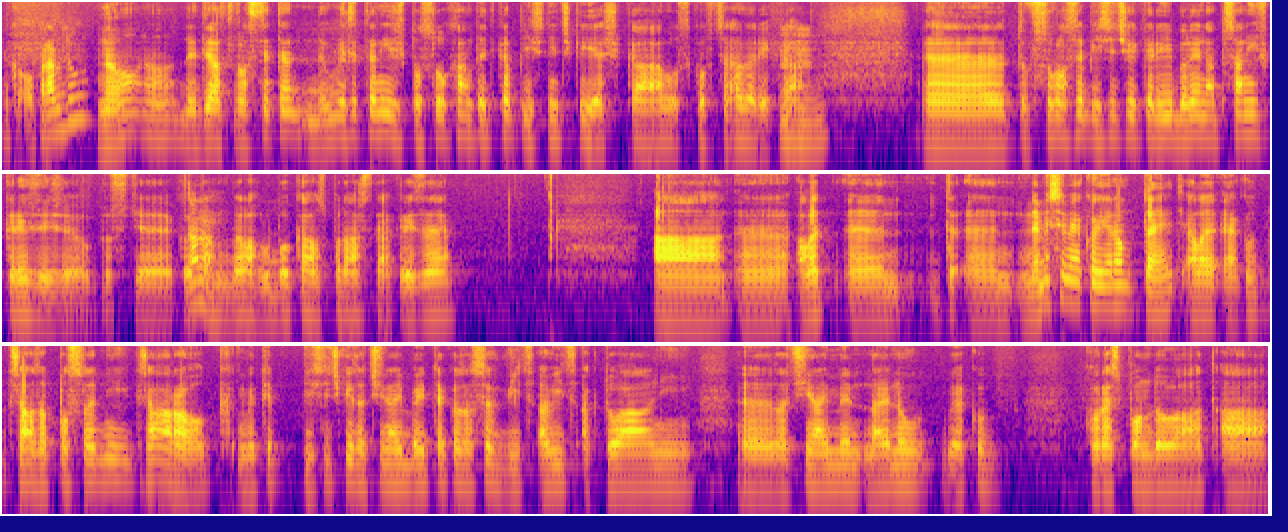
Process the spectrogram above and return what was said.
Jako opravdu? No, no, já vlastně ten neuvěřitelný, když poslouchám teďka písničky Ješka, Voskovce a Vericha, Mhm. mm-hmm. E, to jsou vlastně písničky, které byly napsané v krizi, že jo, prostě jako Ano. tam byla hluboká hospodářská krize, a, e, ale e, t, e, nemyslím jako jenom teď, ale jako třeba za poslední třeba rok mi ty písničky začínají být jako zase víc a víc aktuální, e, začínají mi najednou jako korespondovat a,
